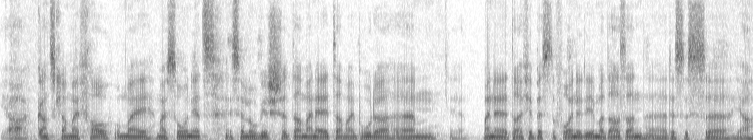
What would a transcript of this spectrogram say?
Ja, ganz klar meine Frau und mein, mein Sohn jetzt, ist ja logisch, da meine Eltern, mein Bruder, ähm, ja, meine drei, vier besten Freunde, die immer da sind, äh, das ist äh, ja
